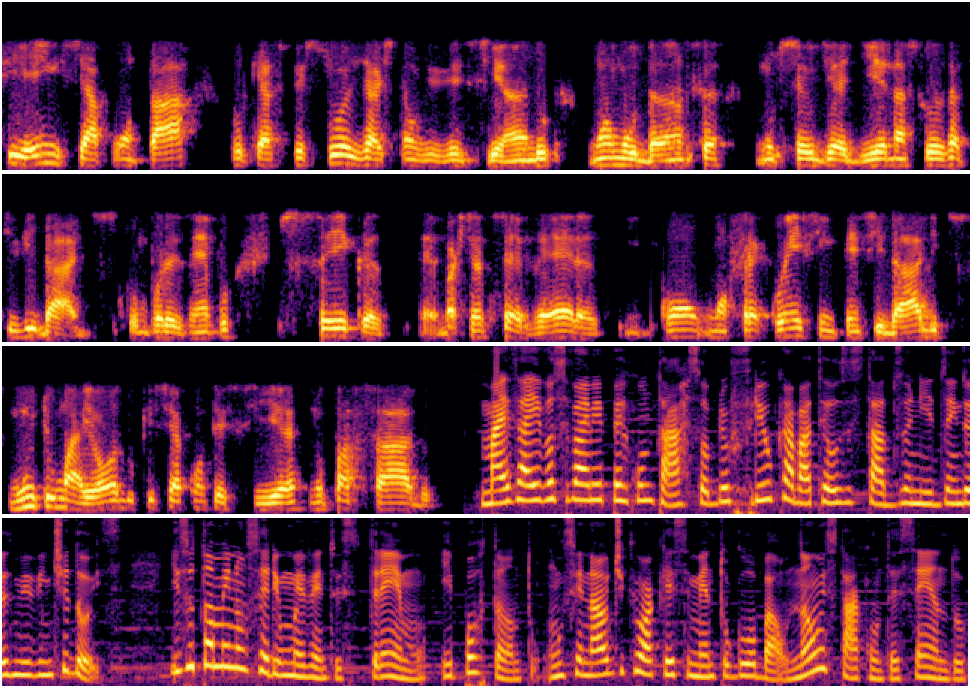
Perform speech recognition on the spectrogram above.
ciência apontar, porque as pessoas já estão vivenciando uma mudança no seu dia a dia, nas suas atividades, como por exemplo secas é, bastante severas, com uma frequência e intensidade muito maior do que se acontecia no passado. Mas aí você vai me perguntar sobre o frio que abateu os Estados Unidos em 2022. Isso também não seria um evento extremo e, portanto, um sinal de que o aquecimento global não está acontecendo?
